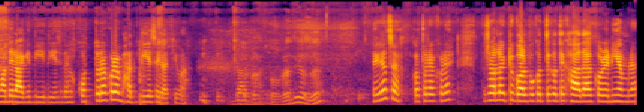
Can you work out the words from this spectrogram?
আমাদের আগে দিয়ে দিয়েছে। দেখো কতটা করে ভাত দিয়েছে কাকিমা। দিয়েছে? দেখেছ? কতটা করে? তো চলো একটু গল্প করতে করতে খাওয়া দাওয়া করে নিই আমরা।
